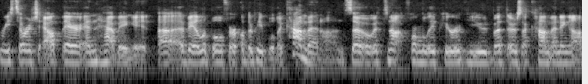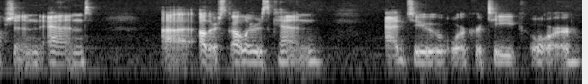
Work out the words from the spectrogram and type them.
research out there and having it uh, available for other people to comment on. So it's not formally peer reviewed, but there's a commenting option and uh, other scholars can add to or critique or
